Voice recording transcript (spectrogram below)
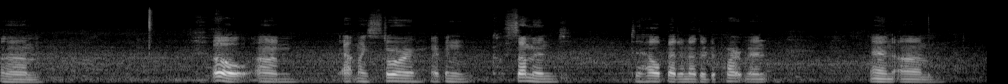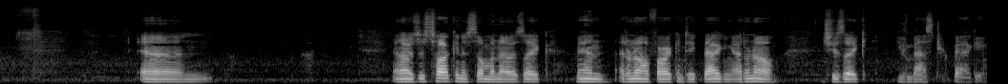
Um, oh, um, at my store, I've been summoned to help at another department, and um, and and I was just talking to someone. I was like, "Man, I don't know how far I can take bagging. I don't know." And she's like, "You've mastered bagging.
